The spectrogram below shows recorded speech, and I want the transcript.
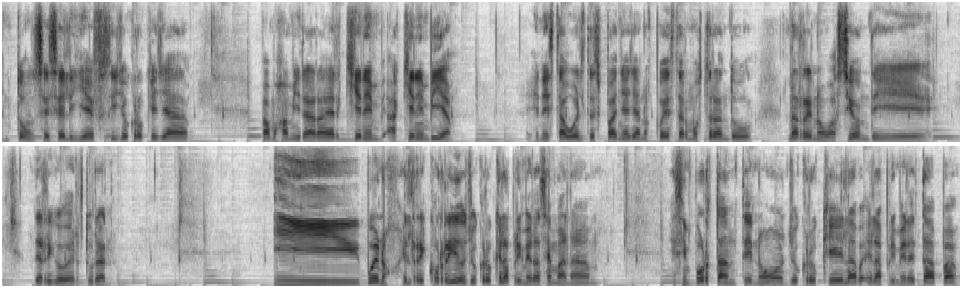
Entonces el IF sí yo creo que ya vamos a mirar a ver quién a quién envía en esta vuelta a España ya nos puede estar mostrando la renovación de, de Rigoberto Urán. Y bueno, el recorrido, yo creo que la primera semana es importante, ¿no? Yo creo que la, la primera etapa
